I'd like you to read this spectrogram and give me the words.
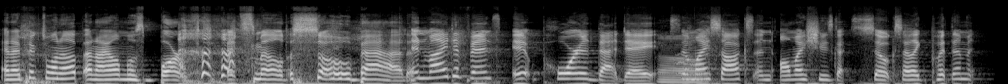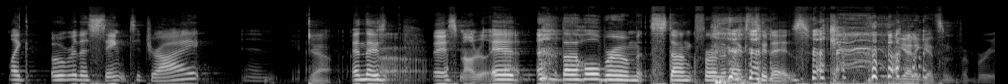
and I picked one up and I almost barked. it smelled so bad. In my defense, it poured that day, so my socks and all my shoes got soaked. So I like put them like over the sink to dry, and yeah, Yeah. and they they smelled really It bad. the whole room stunk for the next two days. You got to get some Febreze.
